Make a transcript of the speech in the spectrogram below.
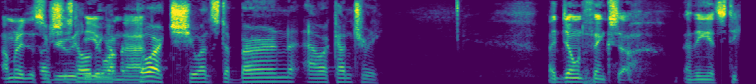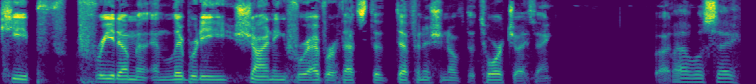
I'm going to disagree she's with you on that. Torch. She wants to burn our country. I don't think so. I think it's to keep freedom and liberty shining forever. That's the definition of the torch, I think. But well, we'll see.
